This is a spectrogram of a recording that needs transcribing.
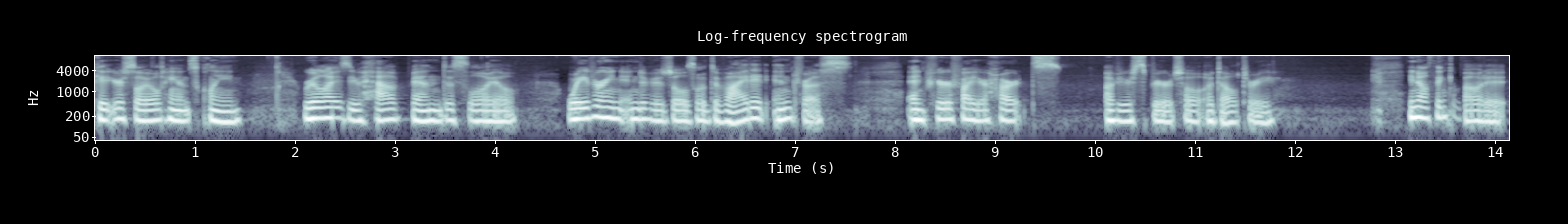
Get your soiled hands clean. Realize you have been disloyal, wavering individuals with divided interests and purify your hearts of your spiritual adultery. You know, think about it.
